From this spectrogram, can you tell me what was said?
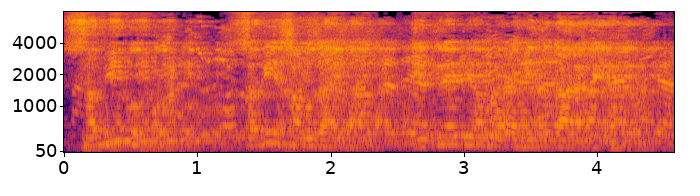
सभी को सभी समुदाय जितने भी हमारा हितधारक हैं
